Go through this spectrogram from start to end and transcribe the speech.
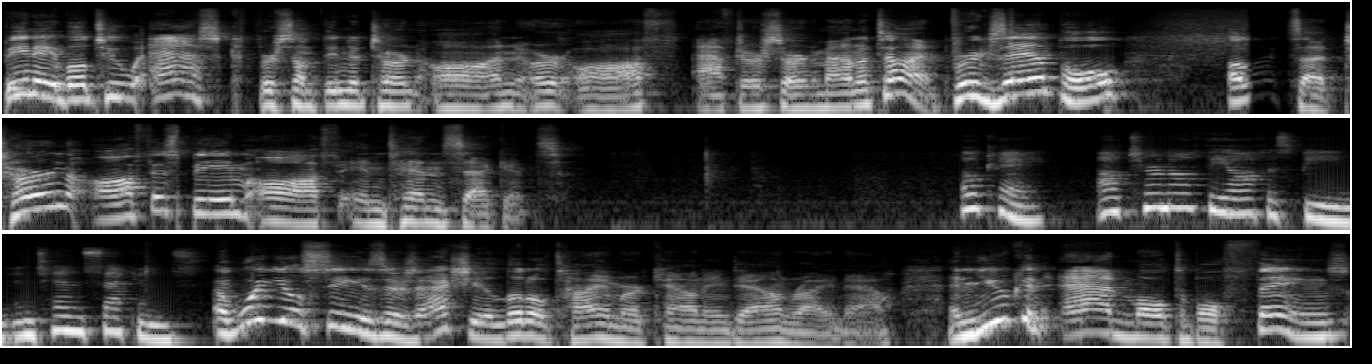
being able to ask for something to turn on or off after a certain amount of time. For example, Alexa, turn Office Beam off in 10 seconds. Okay. I'll turn off the office beam in 10 seconds. And what you'll see is there's actually a little timer counting down right now. And you can add multiple things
